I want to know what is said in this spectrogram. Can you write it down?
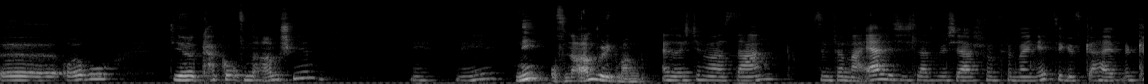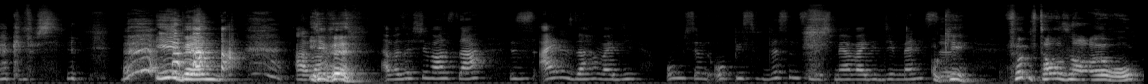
äh, Euro dir Kacke auf den Arm schmieren? Nee. Nee. Nee, auf den Arm würde ich machen. Also ich dir mal was sagen. Sind wir mal ehrlich, ich lasse mich ja schon für mein jetziges Gehalt mit Kacke beschmieren. Eben, Aber, eben. aber soll ich dir mal was sagen? Das ist eine Sache, weil die Omis und Opis wissen es nicht mehr, weil die dement sind. Okay, 5000 Euro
